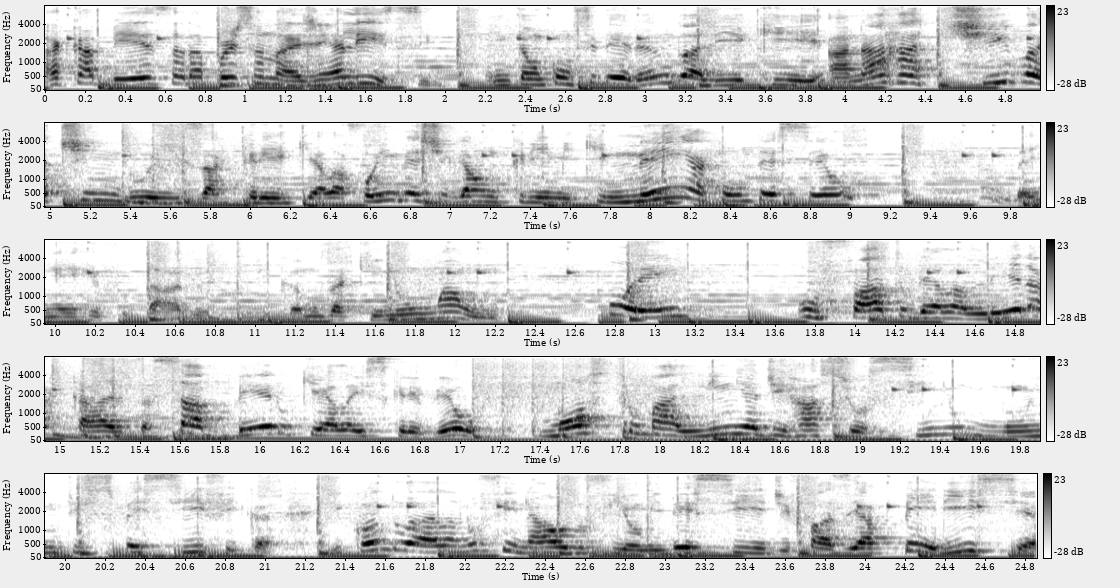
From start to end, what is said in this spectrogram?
a cabeça da personagem Alice. Então, considerando ali que a narrativa te induz a crer que ela foi investigar um crime que nem aconteceu, também é irrefutável. Ficamos aqui no 1 a 1. Porém, o fato dela ler a carta, saber o que ela escreveu, mostra uma linha de raciocínio muito específica. E quando ela no final do filme decide fazer a perícia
